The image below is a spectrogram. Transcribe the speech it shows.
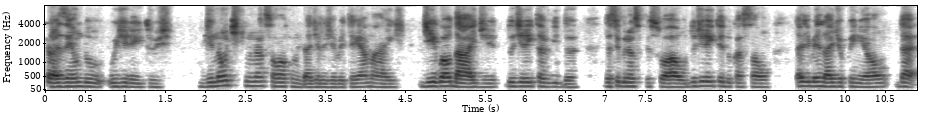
trazendo os direitos de não discriminação à comunidade LGBTIA+, de igualdade, do direito à vida, da segurança pessoal, do direito à educação, da liberdade de opinião da,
